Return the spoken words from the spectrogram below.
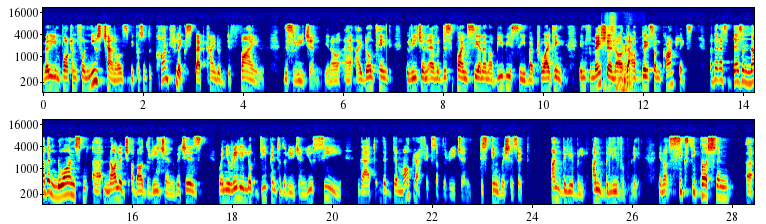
very important for news channels because of the conflicts that kind of define this region. You know, I don't think the region ever disappoints CNN or BBC by providing information or right. the updates on conflicts. But there is, there's another nuanced uh, knowledge about the region, which is when you really look deep into the region, you see that the demographics of the region distinguishes it unbelievably, unbelievably you know 60 percent uh,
